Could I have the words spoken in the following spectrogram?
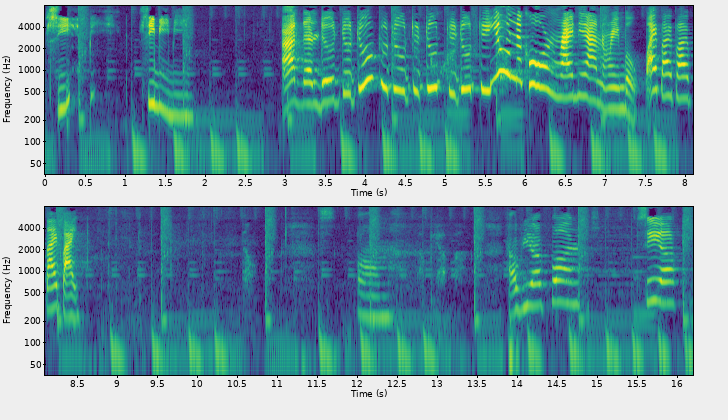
CB. CBB. I do do do do do do do do do do unicorn riding on the rainbow. Bye bye bye bye bye. Um, hope you have fun. See ya. Hey, anyone's got any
